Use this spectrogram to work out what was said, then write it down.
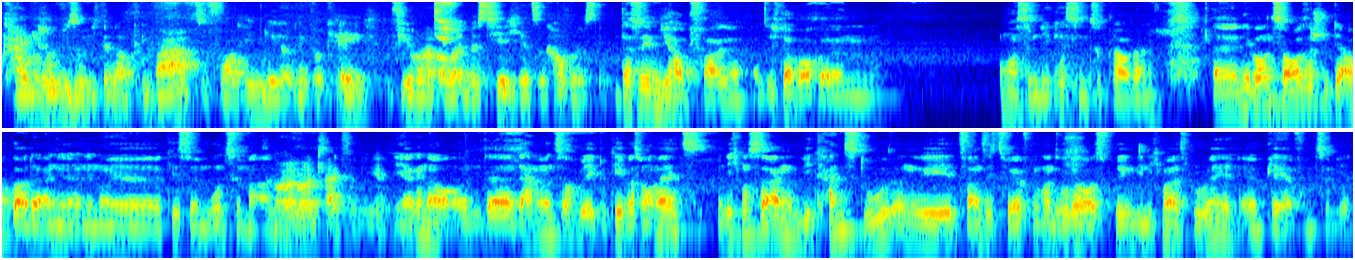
kein Grund, wieso ich dann auch privat sofort hingehe und denke, okay, die 400 Euro investiere ich jetzt und kaufe das Ding. Das ist eben die Hauptfrage. Also ich glaube auch, ähm, um aus dem Nähkästchen zu plaudern. Äh, nee, bei uns zu Hause steht ja auch gerade eine, eine neue Kiste im Wohnzimmer An eurer neuen Kleinfamilie. Ja, genau. Und äh, da haben wir uns auch überlegt, okay, was machen wir jetzt? Und ich muss sagen, wie kannst du irgendwie 2012 eine Konsole rausbringen, die nicht mal als Blu-ray-Player funktioniert?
